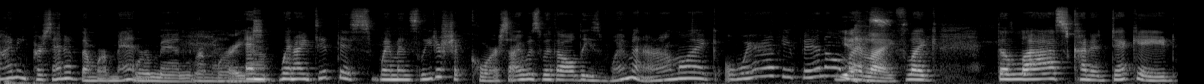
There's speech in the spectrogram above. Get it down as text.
90% of them were men. We're men. Right. And when I did this women's leadership course, I was with all these women, and I'm like, where have you been all Yes. my life? Like, the last kind of decade,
